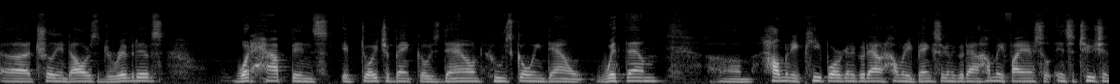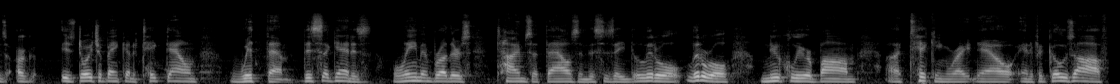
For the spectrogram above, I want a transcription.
uh, trillion dollars of derivatives? What happens if Deutsche Bank goes down? Who's going down with them? Um, how many people are going to go down? How many banks are going to go down? How many financial institutions are is Deutsche Bank going to take down with them? This again is Lehman Brothers times a thousand. This is a literal, literal nuclear bomb uh, ticking right now. And if it goes off,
